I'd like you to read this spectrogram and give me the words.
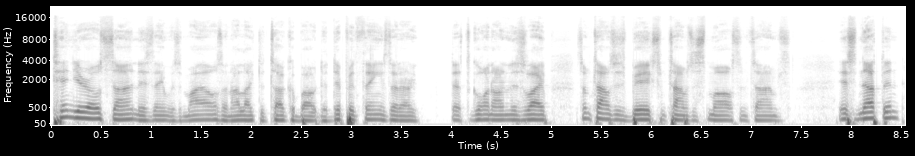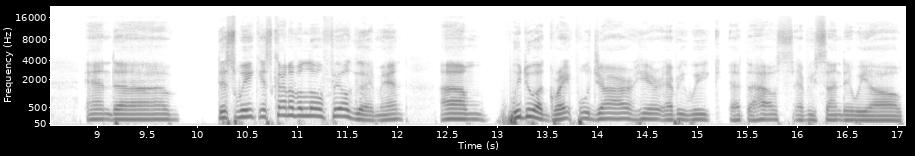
ten-year-old son. His name is Miles, and I like to talk about the different things that are that's going on in his life. Sometimes it's big, sometimes it's small, sometimes it's nothing. And uh, this week it's kind of a little feel good, man. Um, we do a grateful jar here every week at the house. Every Sunday, we all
